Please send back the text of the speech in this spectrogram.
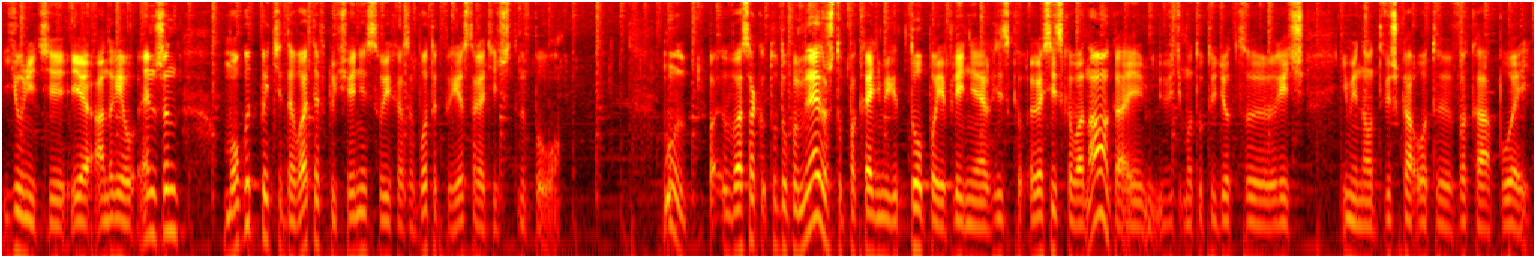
Unity и Unreal Engine, могут претендовать на включение своих разработок в реестр отечественного ПО. Ну, тут упоминается, что, по крайней мере, до появления российского, российского аналога, и, видимо, тут идет э, речь именно от движка от VK Play.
